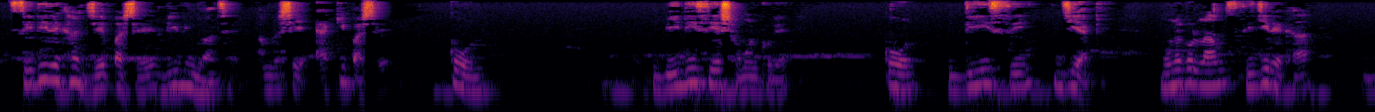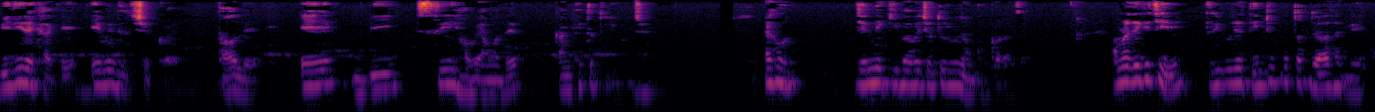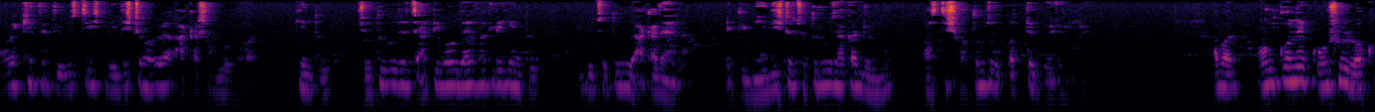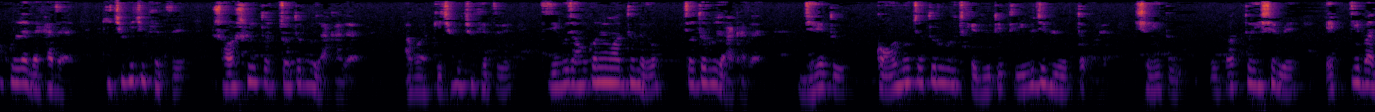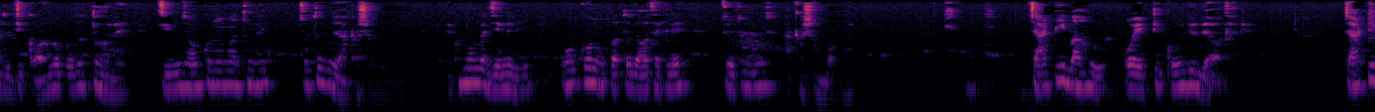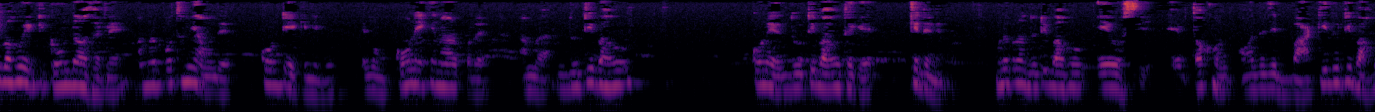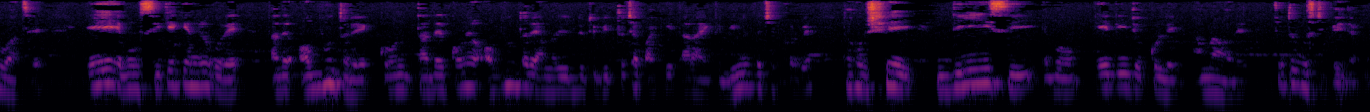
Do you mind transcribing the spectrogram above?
সিডি রেখার যে পাশে বি বিন্দু আছে, আমরা সেই একই পাশে কোণ বিডিসি এর সমান করে কোণ ডিসি জি আঁকি। মনে করলাম সিজি রেখা বিডি রেখাকে এ বিন্দুতে ছেদ করে। তাহলে এ বি সি হবে আমাদের কাঙ্ক্ষিত ত্রিভুজ। এখন যেমনি কীভাবে চতুর্ভুজ অঙ্কন করা যায়। আমরা দেখেছি ত্রিভুজের তিনটি প্রত্যয় দেওয়া থাকলে অনেক ক্ষেত্রে ত্রিভুজটি নির্দিষ্টভাবে আঁকা সম্ভব হয়। কিন্তু চতুর্ভুজের চারটি বাহু দেওয়া থাকলে কিন্তু একটি চতুর্ভুজ আঁকা যায় না। একটি নির্দিষ্ট চতুর্ভুজ আঁকার জন্য পাঁচটি স্বতন্ত্র উপাত্তের প্রয়োজন হয়। আবার অঙ্কনের কৌশল লক্ষ্য করলে দেখা যায় কিছু কিছু ক্ষেত্রে সরাসরি চতুর্ভুজ আঁকা যায়। আবার কিছু কিছু ক্ষেত্রে ত্রিভুজ অঙ্কনের মাধ্যমেও চতুর্ভুজ আঁকা যায়। যেহেতু কর্ণ চতুর্ভুজকে দুটি ত্রিভুজে বিভক্ত করে, সেহেতু উপাত্ত হিসেবে একটি বা দুটি কর্ণ প্রদত্ত হলে ত্রিভুজ অঙ্কনের মাধ্যমে চতুর্ভুজ আঁকা সম্ভব এখন আমরা জেনে নিই কোন কোন উপাত্ত দেওয়া থাকলে চতুর্ভুজ আঁকা সম্ভব হয়। চারটি বাহু ও একটি কোণ যদি দেওয়া থাকে। চারটি বাহু একটি কোণ দেওয়া থাকলে আমরা প্রথমে আমাদের কোণটি এঁকে নিব এবং কোণ এঁকে নেওয়ার পরে আমরা দুটি বাহু কোণের দুটি বাহু থেকে কেটে নেব। মনে করুন দুটি বাহু এ ও সি তখন আমাদের যে বাকি দুটি বাহু আছে এ এবং সি কে কেন্দ্র করে তাদের অভ্যন্তরে কোন তাদের কোণের অভ্যন্তরে আমরা যদি দুটি বৃত্তচাপ আঁকি, তারা একটি বিন্দুতে ছেদ করবে। তখন সেই ডি সি এবং এ ডি যোগ করলে আমরা আমাদের চতুর্ভুজটি পেয়ে যাব।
